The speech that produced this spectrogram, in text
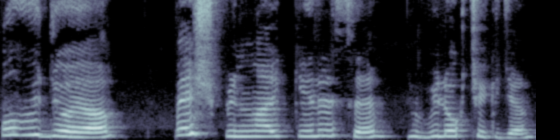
bu videoya 5000 like gelirse vlog çekeceğim.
